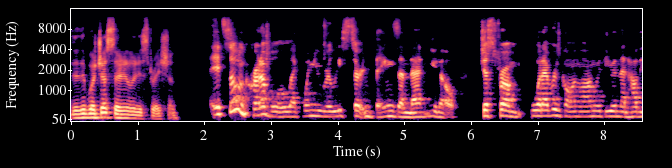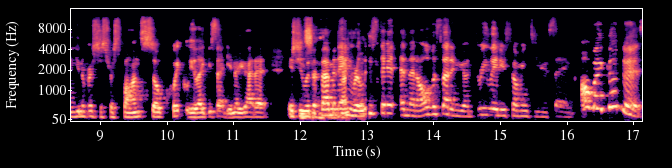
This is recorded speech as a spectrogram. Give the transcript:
it was just a little illustration. It's so incredible, like when you release certain things, and then you know just from whatever's going on with you and then how the universe just responds so quickly like you said you know you had an issue with the feminine released it and then all of a sudden you had three ladies coming to you saying oh my goodness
